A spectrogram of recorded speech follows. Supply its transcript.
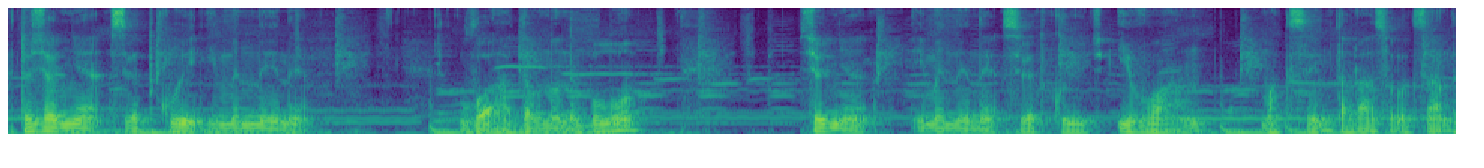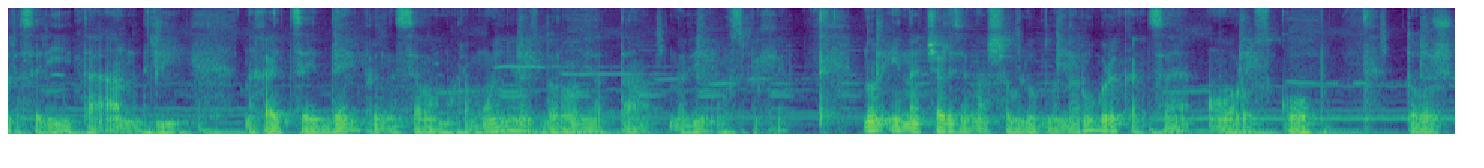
Хто сьогодні святкує іменини? Увага, давно не було. Сьогодні іменини святкують Іван, Максим, Тарас, Олександр, Сергій та Андрій. Нехай цей день принесе вам гармонію, здоров'я та нові успіхи. Ну і на черзі наша улюблена рубрика це гороскоп. Тож,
